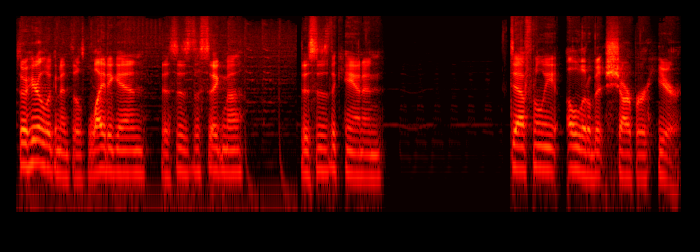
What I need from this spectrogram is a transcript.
So here looking at this light again, this is the Sigma, this is the Canon. Definitely a little bit sharper here.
